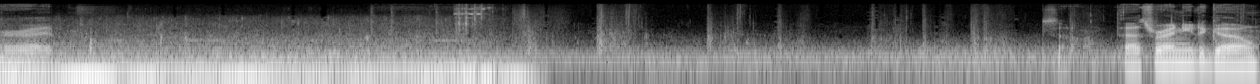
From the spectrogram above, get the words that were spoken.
All right. So that's where I need to go.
